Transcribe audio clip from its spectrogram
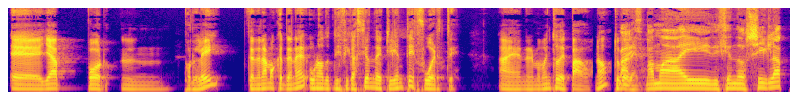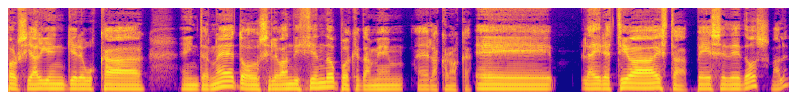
eh, ya por, por ley, tendremos que tener una autentificación del cliente fuerte en el momento de pago, ¿no? Vale, vamos a ir diciendo siglas por si alguien quiere buscar en internet o si le van diciendo, pues que también eh, las conozca. Eh, la directiva esta, PSD2, ¿vale?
